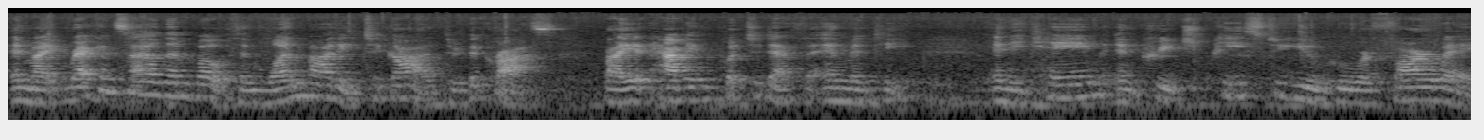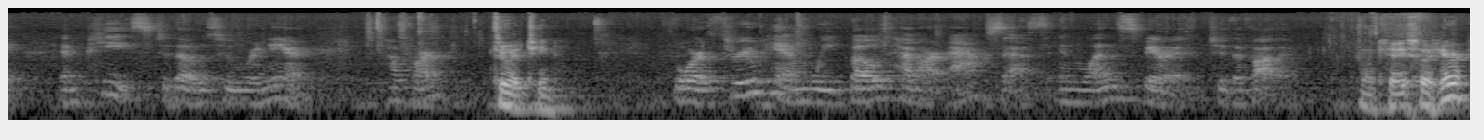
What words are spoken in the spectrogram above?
and might reconcile them both in one body to God through the cross, by it having put to death the enmity. And he came and preached peace to you who were far away, and peace to those who were near. How far? Through 18. For through him we both have our access in one spirit to the Father. Okay, so here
